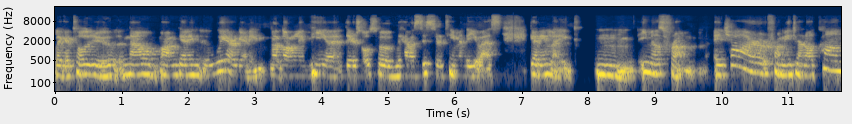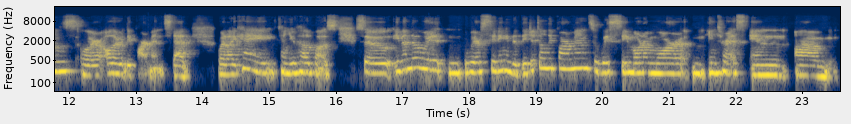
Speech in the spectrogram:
Like i told you now i'm getting we are getting not, not only me uh, there's also we have a sister team in the us getting like mm, emails from hr or from internal comms or other departments that were like hey can you help us? So even though we're, we're sitting in the digital department we see more and more interest in um,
